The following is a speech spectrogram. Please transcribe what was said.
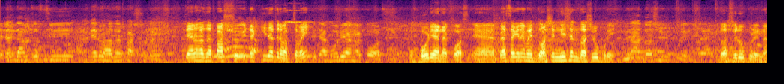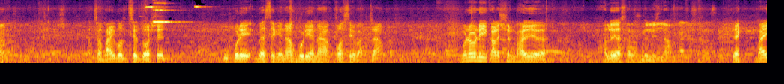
এটার দাম চাচ্ছি তেরো হাজার পাঁচশো টাকা। তেরো হাজার পাঁচশো। এটা কি জাতের বাচ্চা ভাই? এটা হরিয়ানার কস হরিয়ানা কস বেচা কিনা ভাই দশের নিয়েছেন দশের উপরে? না দশের উপরে। দশের উপরে না? আচ্ছা ভাই বলছে দশের উপরে বেচে কিনা হরিয়ানা কসে বাচ্চা। মোটামুটি কালেকশন ভালোই ভালোই আছে আলহামদুলিল্লাহ। দেখ ভাই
